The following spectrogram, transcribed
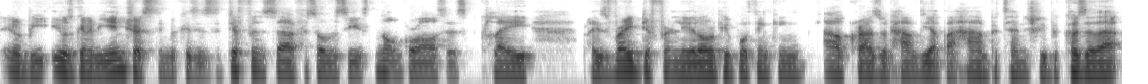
it would be it was going to be interesting because it's a different surface. Obviously, it's not grass; it's clay. Plays very differently. A lot of people thinking Alcaraz would have the upper hand potentially because of that.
